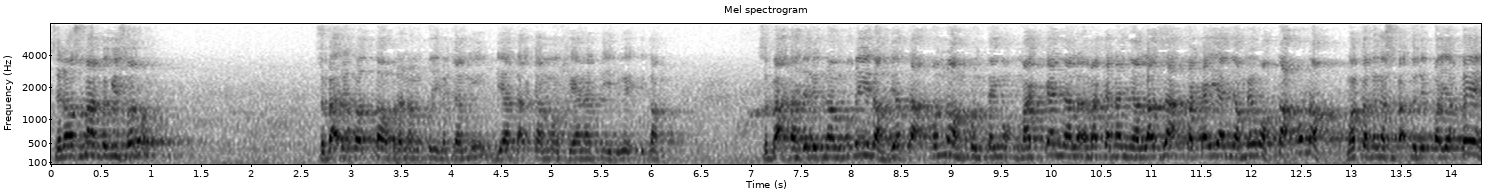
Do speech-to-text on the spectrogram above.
Zainal Osman bagi separuh. Sebab dia kata Perdana Menteri macam ni, dia takkan mengkhianati duit kita. Sebab dah jadi Perdana Menteri dah, dia tak pernah pun tengok makannya, makanannya lazat, pakaiannya mewah. Tak pernah. Maka dengan sebab tu dia yakin,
